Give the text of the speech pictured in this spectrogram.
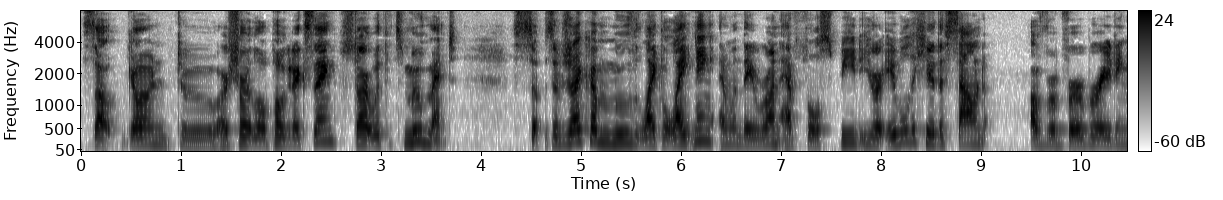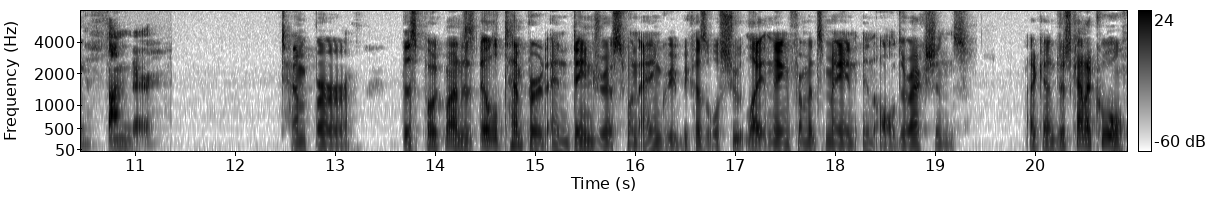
so going to our short little Pokedex thing. Start with its movement. So Zebstrika move like lightning, and when they run at full speed, you are able to hear the sound of reverberating thunder. Temper. This Pokemon is ill tempered and dangerous when angry because it will shoot lightning from its mane in all directions. Again, just kind of cool.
